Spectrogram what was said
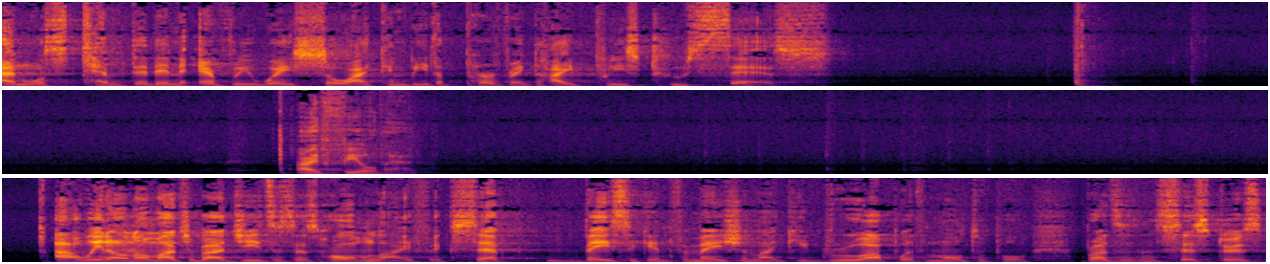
and was tempted in every way so I can be the perfect high priest who says, I feel that. Ah, we don't know much about Jesus' home life except basic information like he grew up with multiple brothers and sisters,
